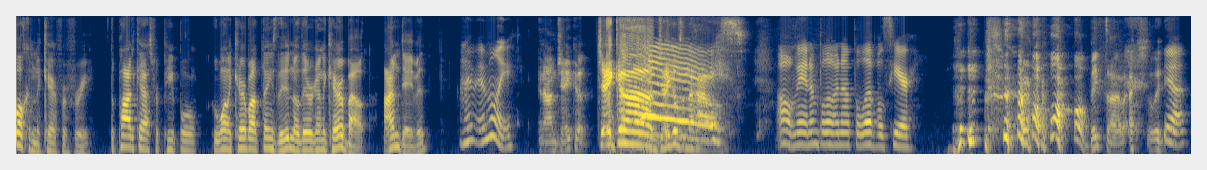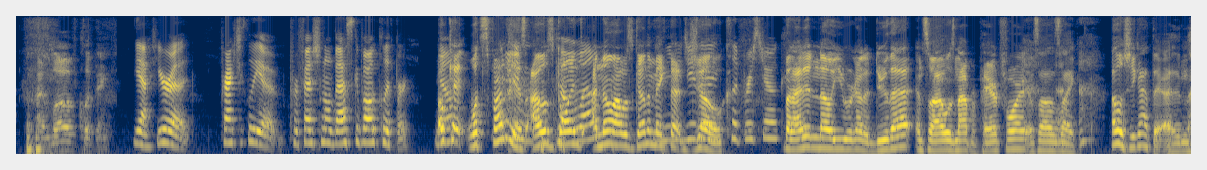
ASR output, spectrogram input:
Hello, and welcome to Care for Free, the podcast for people who want to care about things they didn't know they were going to care about. I'm David. I'm Emily. And I'm Jacob. Jacob! Yay! Jacob's in the house. Oh man, I'm blowing out the levels here. Big time, actually. Yeah. I love clipping. Yeah, you're a practically a professional basketball clipper. No? Okay, what's funny is I was Go going. well? I know I was gonna make that you do the joke, Clippers joke. but I didn't know you were gonna do that, and so I was not prepared for it. And so I was like, "Oh, she got there." I didn't.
